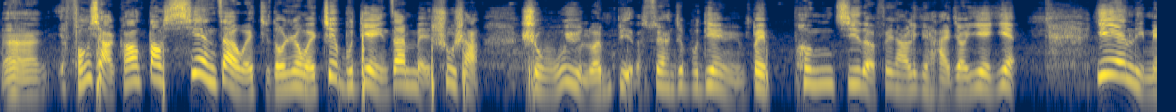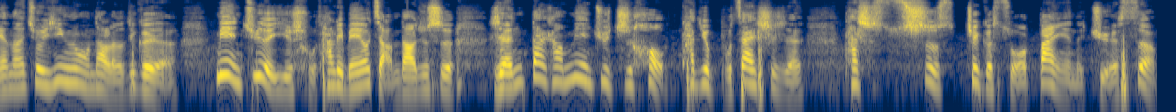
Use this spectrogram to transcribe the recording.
嗯，冯小刚到现在为止都认为这部电影在美术上是无与伦比的。虽然这部电影被抨击的非常厉害，叫《夜宴》。《夜宴》里面呢就应用到了这个面具的艺术，它里面有讲到，就是人戴上面具之后，他就不再是人，他是是这个所扮演的角色。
